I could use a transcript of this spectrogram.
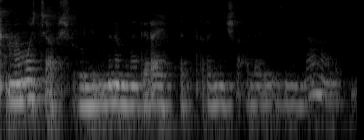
ቅመሞች አብሽሩልኝ። ምንም ነገር አይፈጠርም ኢንሻአላህ ቢዝኒላ ማለት ነው።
